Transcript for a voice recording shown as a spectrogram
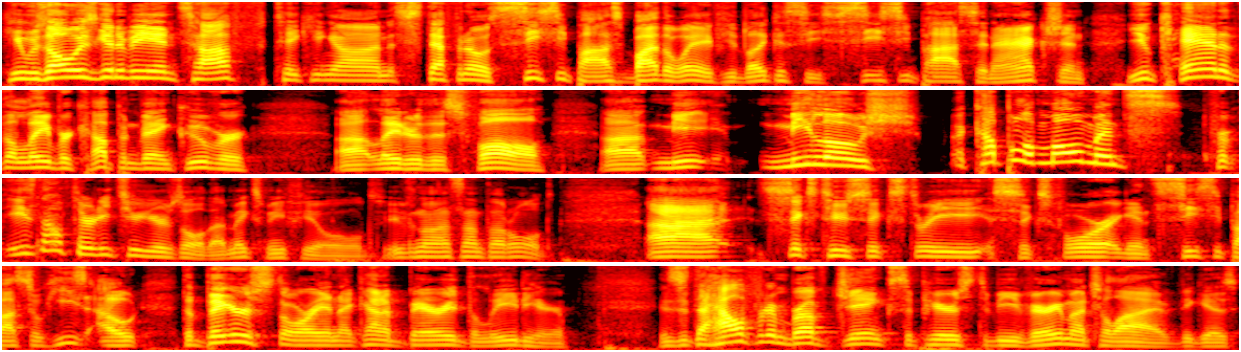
he was always going to be in tough, taking on Stefano Tsitsipas. By the way, if you'd like to see Tsitsipas in action, you can at the Laver Cup in Vancouver uh, later this fall. Uh, Mi- Milos, a couple of moments from he's now 32 years old. That makes me feel old, even though that's not that old. Uh, 6'2", 6'3", 6'4", against Tsitsipas. So he's out. The bigger story, and I kind of buried the lead here, is that the Halford and Brough jinx appears to be very much alive because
